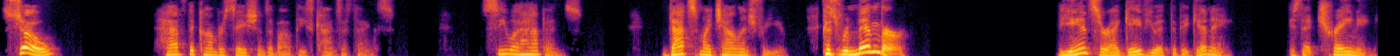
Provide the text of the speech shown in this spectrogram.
So have the conversations about these kinds of things. See what happens. That's my challenge for you. Because remember, the answer I gave you at the beginning is that training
